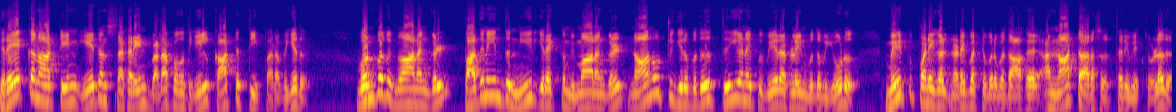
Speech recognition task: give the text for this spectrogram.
கிரேக்க நாட்டின் ஏதன்ஸ் நகரின் வடபகுதியில் காட்டுத்தீ பரவியது. ஒன்பது விமானங்கள் பதினைந்து நீர் இறைக்கும் விமானங்கள் நானூற்று இருபது தீயணைப்பு வீரர்களின் உதவியோடு மீட்புப் பணிகள் நடைபெற்று வருவதாக அந்நாட்டு அரசு தெரிவித்துள்ளது.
